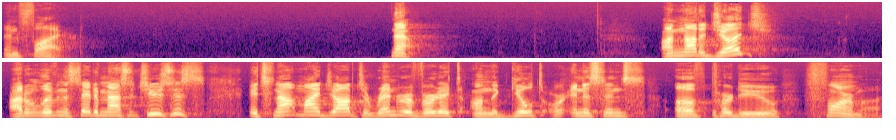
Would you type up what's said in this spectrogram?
and fired. Now, I'm not a judge. I don't live in the state of Massachusetts. It's not my job to render a verdict on the guilt or innocence of Purdue Pharma.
